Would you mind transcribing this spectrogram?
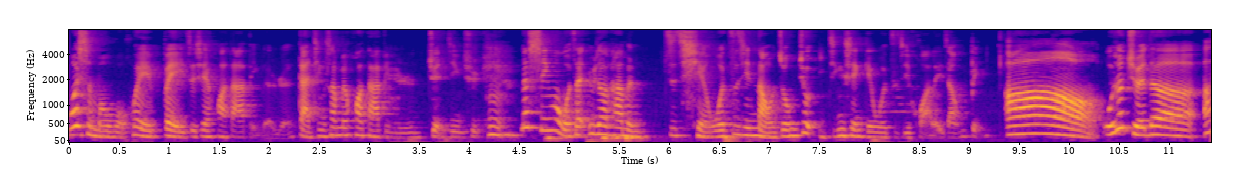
为什么我会被这些画大饼的人、感情上面画大饼的人卷进去？嗯，那是因为我在遇到他们之前，我自己脑中就已经先给我自己画了一张饼哦。我就觉得啊，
